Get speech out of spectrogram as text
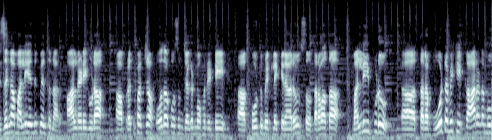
నిజంగా మళ్ళీ ఎందుకు వెళ్తున్నారు? ఆల్రెడీ కూడా ప్రతిపక్ష హోదా కోసం జగన్మోహన్ రెడ్డి కోర్టు మెట్లెక్కినారు. సో తర్వాత మళ్ళీ ఇప్పుడు తన ఓటమికి కారణము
